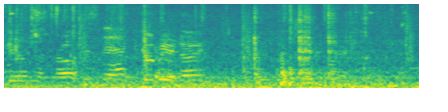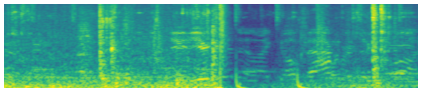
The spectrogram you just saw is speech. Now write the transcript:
Get oh. on the rock. This is that. Come here, Johnny. Dude, you're gonna like go backwards and come on.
